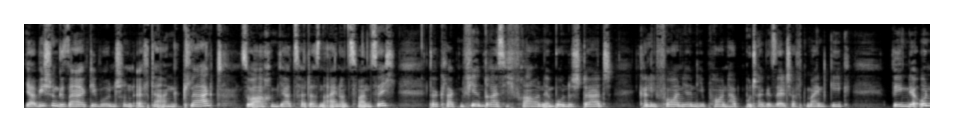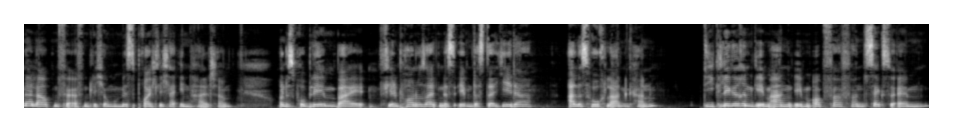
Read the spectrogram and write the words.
Ja, wie schon gesagt, die wurden schon öfter angeklagt, so auch im Jahr 2021. Da klagten 34 Frauen im Bundesstaat Kalifornien die Pornhub-Muttergesellschaft MindGeek wegen der unerlaubten Veröffentlichung missbräuchlicher Inhalte. Und das Problem bei vielen Pornoseiten ist eben, dass da jeder alles hochladen kann. Die Klägerinnen geben an, eben Opfer von sexuellem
